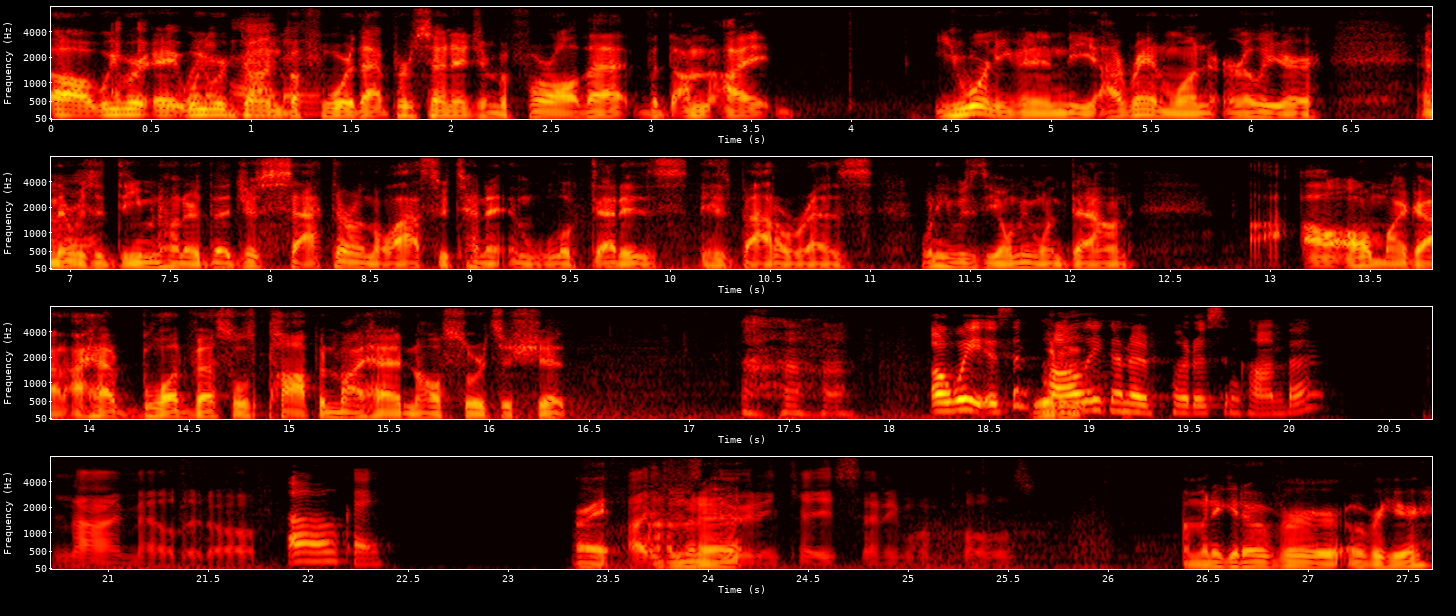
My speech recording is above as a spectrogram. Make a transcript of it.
Oh, we I were we eh, we were done had it. before that percentage and before all that. But I'm I, you weren't even in the. I ran one earlier, and there was Okay. a demon hunter that just sat there on the last lieutenant and looked at his his battle res when he was the only one down. I- Oh, my god, I had blood vessels pop in my head and all sorts of shit. Oh wait, isn't What is- Polly gonna put us in combat? Nah, I melted off. Oh okay. All right, I just I'm gonna do it in case anyone pulls. I'm gonna get over over here,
